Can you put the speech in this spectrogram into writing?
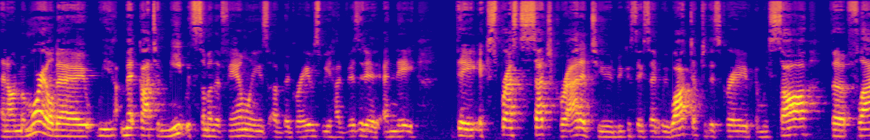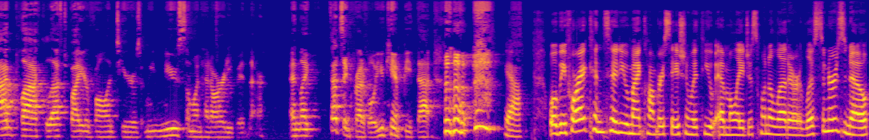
and on Memorial Day, we met got to meet with some of the families of the graves we had visited, and they they expressed such gratitude because they said we walked up to this grave and we saw the flag plaque left by your volunteers and we knew someone had already been there. And like, that's incredible. You can't beat that. yeah. Well, before I continue my conversation with you, Emily, just want to let our listeners know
